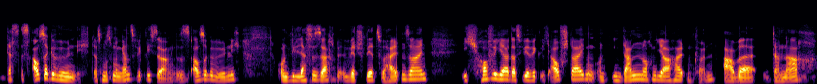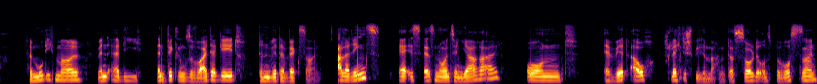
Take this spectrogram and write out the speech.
das ist außergewöhnlich. Das muss man ganz wirklich sagen. Das ist außergewöhnlich. Und wie Lasse sagt, wird schwer zu halten sein. Ich hoffe ja, dass wir wirklich aufsteigen und ihn dann noch ein Jahr halten können. Aber danach vermute ich mal, wenn er die Entwicklung so weitergeht, dann wird er weg sein. Allerdings, er ist erst 19 Jahre alt und er wird auch schlechte Spiele machen. Das sollte uns bewusst sein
